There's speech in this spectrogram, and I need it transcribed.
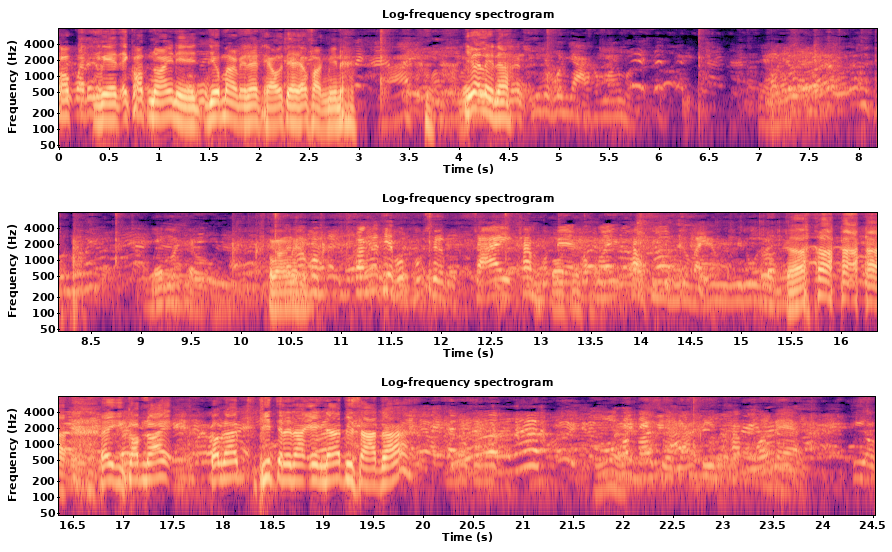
ก๊อฟเวทไอ้ก๊อฟน้อยนี่เยอะมากเลยนะแถวแถวฝั่งนี้นะ เยอะเลยนะ ระวังนะครับผมฟังนะเทียบผมผมเสิร์ฟซ้ายข้ามหัวแดงครับน้อยเข้าฟรีผมจะไหวไม่รู้เลยเฮ้ยก๊อฟน้อยก๊อฟน้อยพิจารณาเองนะปีศาจนะครับน้อยเสือกหลังตีนข้ามหัวแดงที่เอา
